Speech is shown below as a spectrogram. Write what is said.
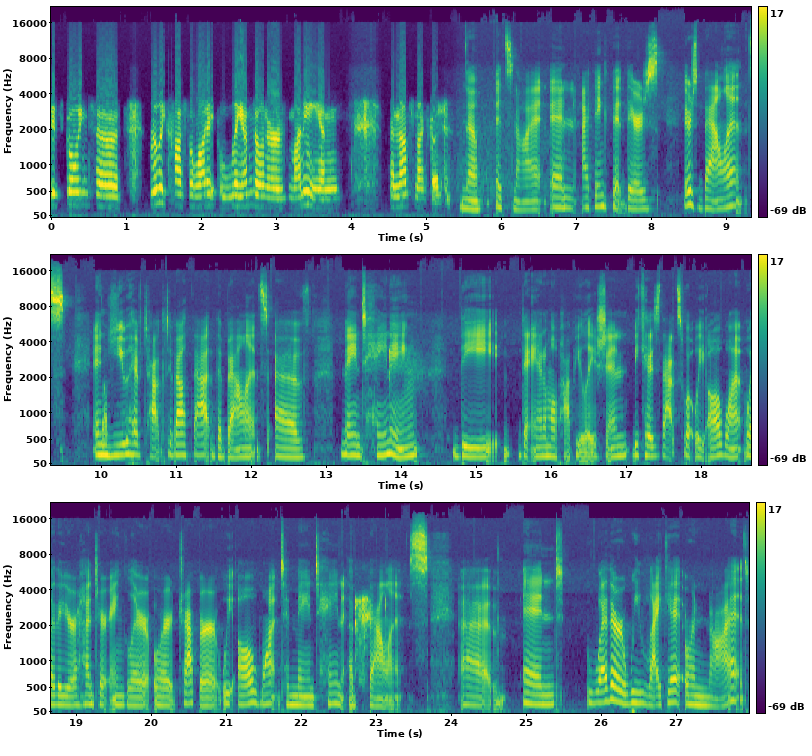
it's going to really cost a lot of landowners money, and and that's not good. No, it's not. And I think that there's there's balance and you have talked about that, the balance of maintaining the the animal population because that's what we all want whether you're a hunter angler or trapper we all want to maintain a balance um, and whether we like it or not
